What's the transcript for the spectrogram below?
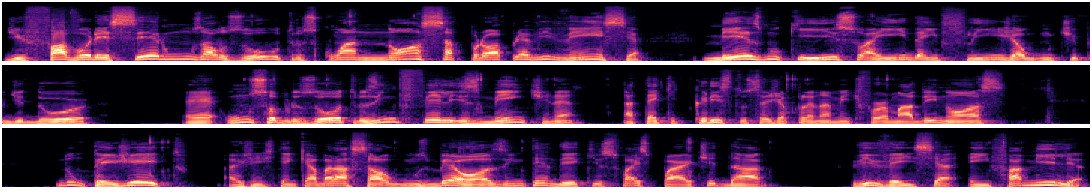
de favorecer uns aos outros com a nossa própria vivência, mesmo que isso ainda inflinja algum tipo de dor é, uns sobre os outros, infelizmente, né? Até que Cristo seja plenamente formado em nós, não tem jeito a gente tem que abraçar alguns BOs e entender que isso faz parte da vivência em família.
